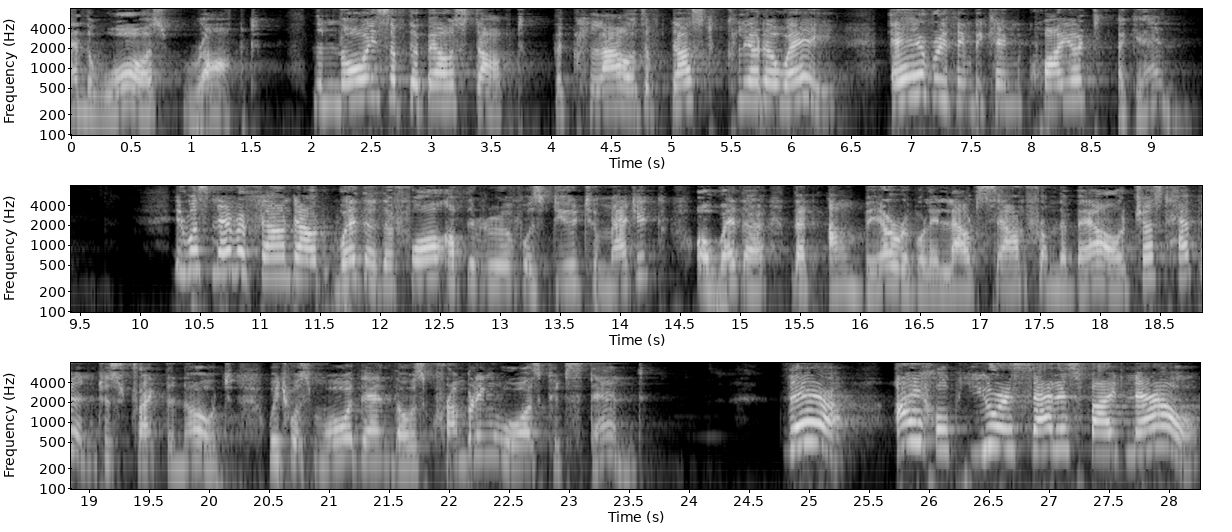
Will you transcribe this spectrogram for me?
and the walls rocked. The noise of the bell stopped, the clouds of dust cleared away. Everything became quiet again. It was never found out whether the fall of the roof was due to magic or whether that unbearably loud sound from the bell just happened to strike the note, which was more than those crumbling walls could stand. There! I hope you are satisfied now,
